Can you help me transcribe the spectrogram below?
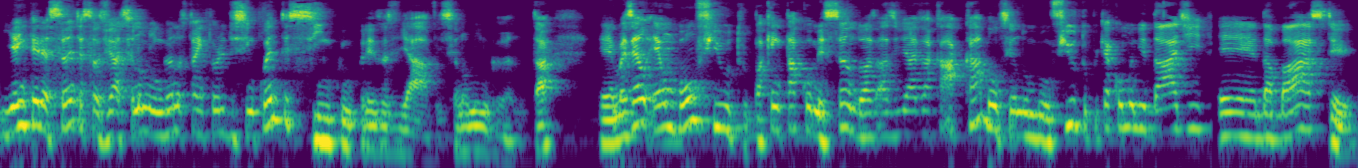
E é interessante essas viagens, se eu não me engano, está em torno de 55 empresas viáveis, se eu não me engano, tá? É, mas é, é, um bom filtro. Para quem está começando, as, as, viagens acabam sendo um bom filtro, porque a comunidade é, da Baster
